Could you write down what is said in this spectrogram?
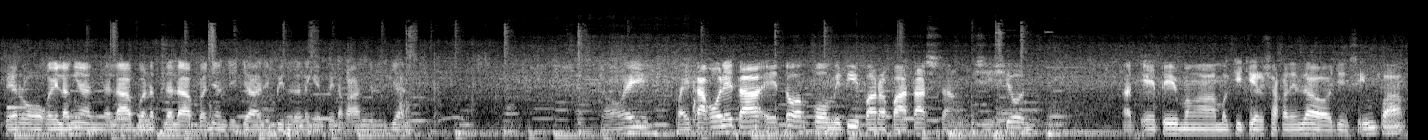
Pero okay lang yan. Lalaban at lalaban yan. Si Jollibee na talaga yung pinakaano nila dyan. Okay, paita ko ulit ha. Ito ang committee para patas ang desisyon. At ito yung mga mag-cheer sa kanila. Audience Impact.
